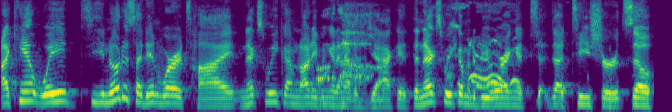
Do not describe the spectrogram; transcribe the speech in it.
I can't wait. So you notice I didn't wear a tie. Next week I'm not even going to have a jacket. The next week I'm going to be wearing a, t- a t-shirt. So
